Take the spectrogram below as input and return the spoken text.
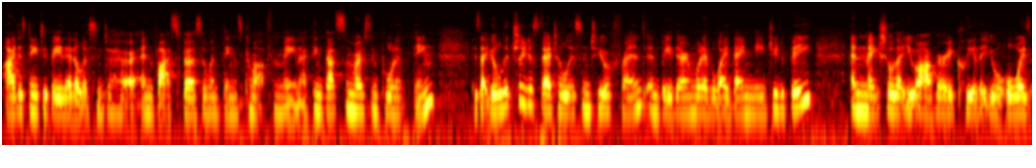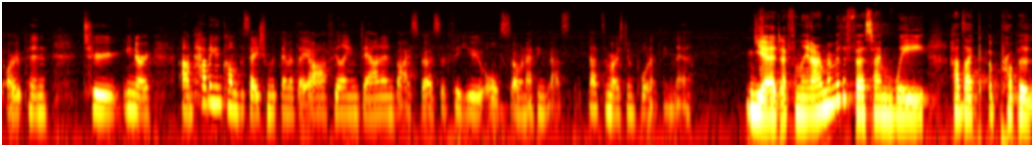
I just need to be there to listen to her, and vice versa when things come up for me. And I think that's the most important thing is that you're literally just there to listen to your friend and be there in whatever way they need you to be and make sure that you are very clear that you're always open to you know um, having a conversation with them if they are feeling down and vice versa for you also and i think that's that's the most important thing there Yeah, definitely. And I remember the first time we had like a proper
